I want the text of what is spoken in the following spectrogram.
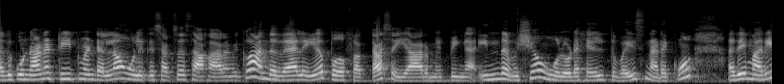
அதுக்குண்டான ட்ரீட்மெண்ட் எல்லாம் உங்களுக்கு சக்ஸஸ் ஆக ஆரம்பிக்கும். அந்த வேலையை பர்ஃபெக்டாக செய்ய ஆரம்பிப்பீங்க. இந்த விஷயம் உங்களோட ஹெல்த் வைஸ் நடக்கும். அதே மாதிரி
